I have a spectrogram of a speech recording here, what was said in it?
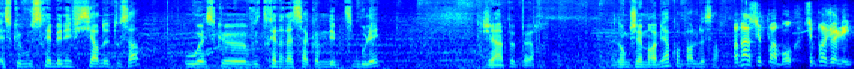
est-ce que vous serez bénéficiaire de tout ça Ou est-ce que vous traînerez ça comme des petits boulets? J'ai un peu peur. Donc j'aimerais bien qu'on parle de ça. Ah ben c'est pas beau, c'est pas joli.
